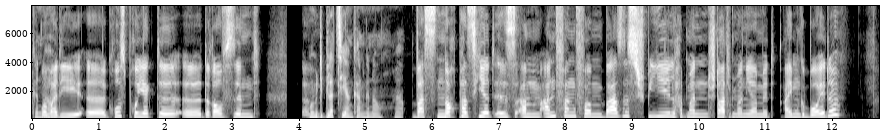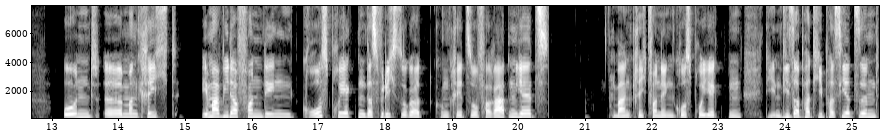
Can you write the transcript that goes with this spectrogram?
Genau. wo mal die äh, Großprojekte äh, drauf sind. Wo man die platzieren kann, genau. Ja. Was noch passiert ist, am Anfang vom Basisspiel hat man, startet man ja mit einem Gebäude und äh, man kriegt immer wieder von den Großprojekten, das würde ich sogar konkret so verraten jetzt, man kriegt von den Großprojekten, die in dieser Partie passiert sind,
